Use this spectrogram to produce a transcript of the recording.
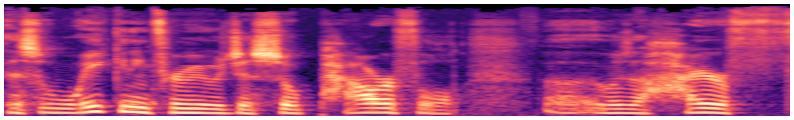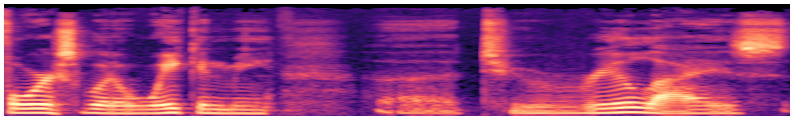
this awakening for me was just so powerful. Uh, it was a higher force would awaken me uh, to realize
